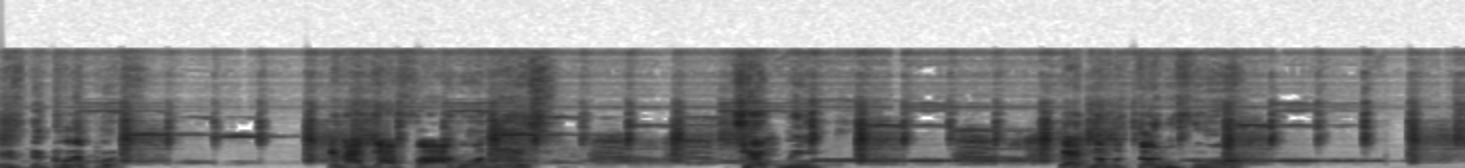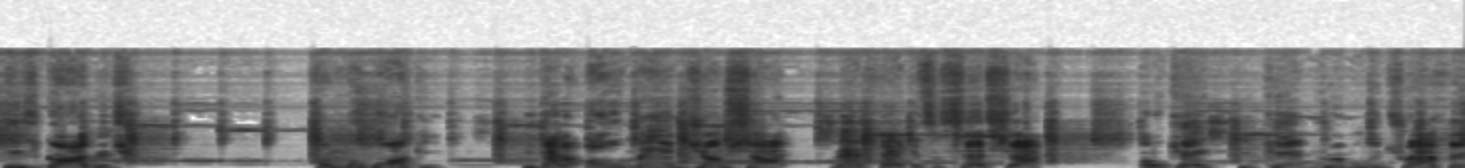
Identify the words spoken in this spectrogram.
is the Clippers. And I got five on this. Check me. That number 34, he's garbage from Milwaukee. He got an old man jump shot. Matter of fact, it's a set shot. Okay, he can't dribble in traffic.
